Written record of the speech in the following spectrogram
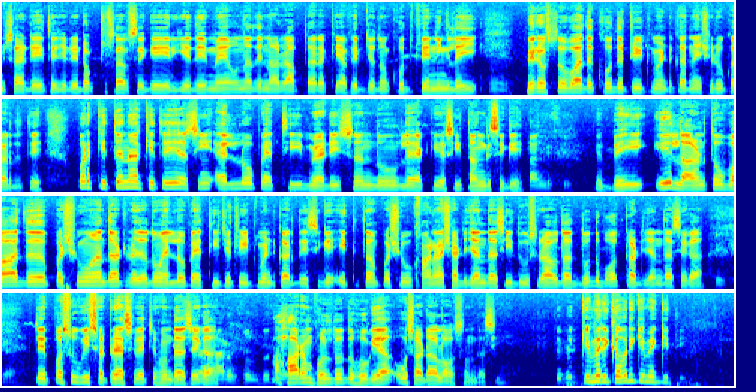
ਸਾਡੇ ਇੱਥੇ ਜਿਹੜੇ ਡਾਕਟਰ ਸਾਹਿਬ ਸੀਗੇ ਏਰੀਏ ਦੇ, ਮੈਂ ਉਹਨਾਂ ਦੇ ਨਾਲ ਰਾਬਤਾ ਰੱਖਿਆ। ਫਿਰ ਜਦੋਂ ਖੁਦ ਟ੍ਰੇਨਿੰਗ ਲਈ, ਫਿਰ ਉਸ ਤੋਂ ਬਾਅਦ ਖੁਦ ਟ੍ਰੀਟਮੈਂਟ ਕਰਨੇ ਸ਼ੁਰੂ ਕਰ ਦਿੱਤੇ। ਪਰ ਕਿਤੇ ਨਾ ਕਿਤੇ ਅਸੀਂ ਐਲੋਪੈਥੀ ਮੈਡੀਸਨ ਨੂੰ ਲੈ ਕੇ ਅਸੀਂ ਤੰਗ ਸੀਗੇ। ਤੰਗ ਸੀ। ਬਈ ਇਹ ਲਾਣ ਤੋਂ ਬਾਅਦ ਪਸ਼ੂਆਂ ਦਾ ਜਦੋਂ ਐਲੋਪੈਥੀ ਚ ਟ੍ਰੀਟਮੈਂਟ ਕਰਦੇ ਸੀਗੇ ਇੱਕ ਤਾਂ ਪਸ਼ੂ ਖਾਣਾ ਛੱਡ ਜਾਂਦਾ ਸੀ ਦੂਸਰਾ ਉਹਦਾ ਦੁੱਧ ਬਹੁਤ ਘਟ ਜਾਂਦਾ ਸੀਗਾ ਤੇ ਪਸ਼ੂ ਵੀ ਸਟ੍ਰੈਸ ਵਿੱਚ ਹੁੰਦਾ ਸੀਗਾ। ਹਾਰਮਫੁਲ ਦੁੱਧ ਹੋ ਗਿਆ। ਉਹ ਸਾਡਾ ਲਾਸ ਹੁੰਦਾ ਸੀ। ਤੇ ਫਿਰ ਕਿਵੇਂ ਰਿਕਵਰੀ ਕਿਵੇਂ ਕੀਤੀ?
